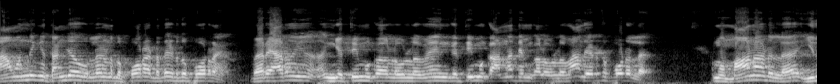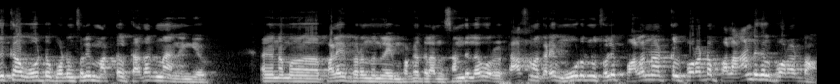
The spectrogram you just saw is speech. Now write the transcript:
நான் வந்து இங்கே தஞ்சாவூரில் நடந்த போராட்டத்தை எடுத்து போடுறேன். வேற யாரும் இங்கே திமுகவில் உள்ளவன் இங்கே திமுக அண்ணா திமுகவில் உள்ளவன் அதை எடுத்து போடலை. நம்ம மாநாடுல இதுக்காக ஓட்டு போடணும்னு சொல்லி மக்கள் கதறினாங்க இங்கே. நம்ம பழைய பிறந்த நிலையம் பக்கத்தில் அந்த சந்தில் ஒரு டாஸ்மாக் கடை மூடணும்னு சொல்லி பல நாட்கள் போராட்டம் பல ஆண்டுகள் போராட்டம்.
